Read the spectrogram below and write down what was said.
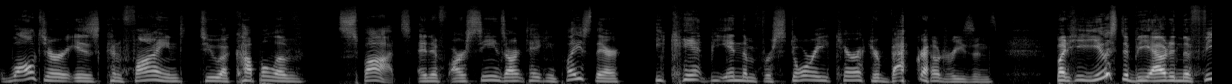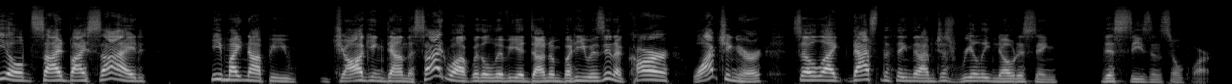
Walter is confined to a couple of spots. And if our scenes aren't taking place there, he can't be in them for story, character, background reasons. But he used to be out in the field side by side. He might not be jogging down the sidewalk with Olivia Dunham, but he was in a car watching her. So, like, that's the thing that I'm just really noticing this season so far.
